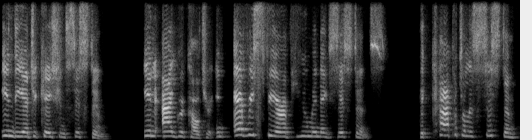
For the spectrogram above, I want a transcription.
in the education system, in agriculture, in every sphere of human existence. The capitalist system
